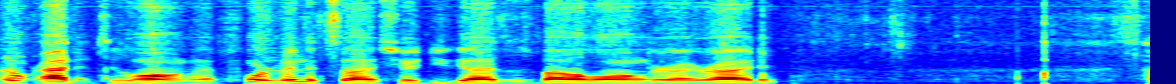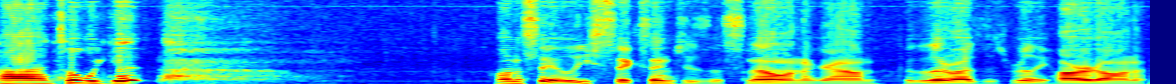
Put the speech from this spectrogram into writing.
I don't ride it too long. That four minutes I showed you guys is about how longer I ride it. Uh, until we get I want to say at least six inches of snow on the ground because otherwise it's really hard on it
